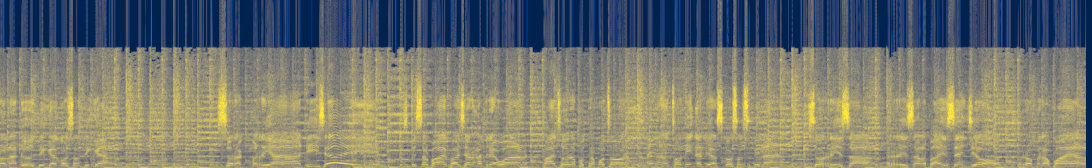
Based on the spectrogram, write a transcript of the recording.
Rolando 303 Sorak Meriah DJ Special by Fajar Andriawan Fajar Putra Motor Tony Elias 09 Surizal Rizal by Zenjo Romer Rafael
